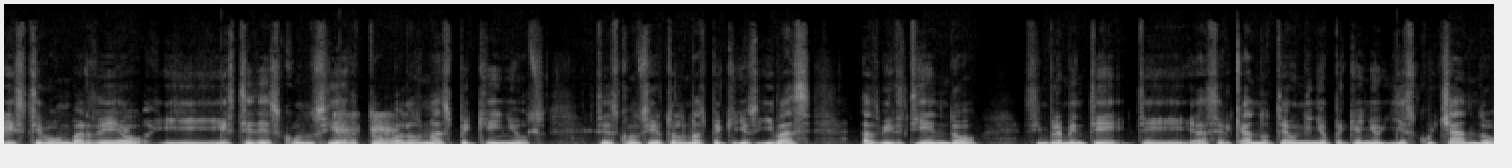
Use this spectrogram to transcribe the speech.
este bombardeo y este desconcierto a los más pequeños, este desconcierto a los más pequeños, y vas advirtiendo simplemente te, acercándote a un niño pequeño y escuchando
